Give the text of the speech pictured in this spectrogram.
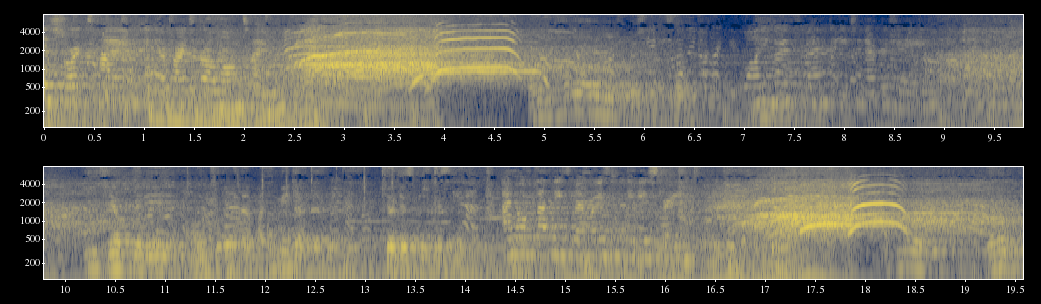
you hold this short time in your hearts for a long time. 여러분 하루하루를 보내시면서 While you guys spend each and every day, 이 기억들이 어, 조금이나마 힘이 되는 기억이었으면 좋겠습니다. I hope that these memories can give you strength. 앞으로 여러분이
